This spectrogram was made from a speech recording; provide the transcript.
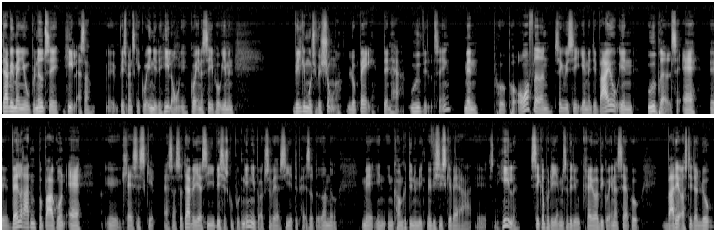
der vil man jo blive nødt til helt, altså øh, hvis man skal gå ind i det helt ordentligt, gå ind og se på, jamen, hvilke motivationer lå bag den her udvidelse. Ikke? Men på, på overfladen, så kan vi se, jamen det var jo en udbredelse af øh, valgretten på baggrund af øh, klasseskæld. Altså, så der vil jeg sige, hvis jeg skulle putte den ind i en boks, så vil jeg sige, at det passede bedre med med en, en konkerdynamik. Men hvis vi skal være øh, sådan helt sikre på det, jamen, så vil det jo kræve, at vi går ind og ser på, var det også det, der lå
